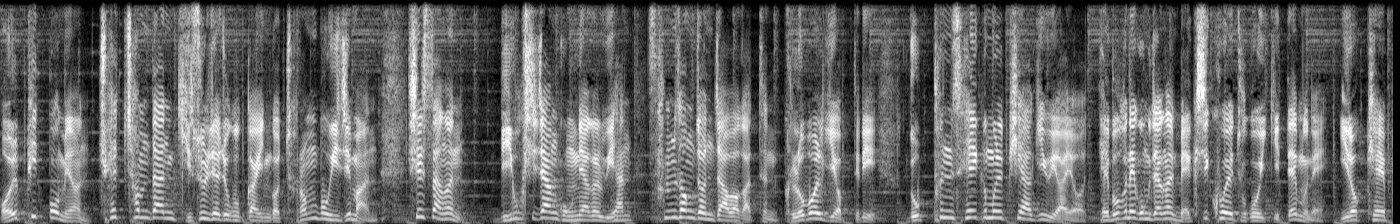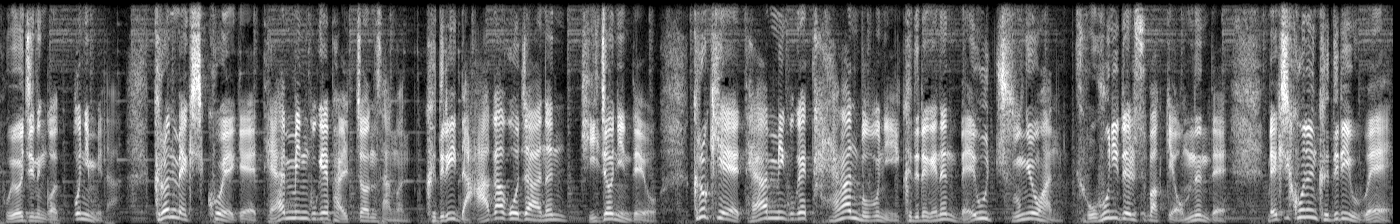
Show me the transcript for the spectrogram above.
얼핏 보면 최첨단 기술 제조 국가인 것처럼 보이지만 실상은 미국 시장 공략을 위한 삼성전자와 같은 글로벌 기업들이 높은 세금을 피하기 위하여 대부분의 공장을 멕시코에 두고 있기 때문에 이렇게 보여지는 것 뿐입니다. 그런 멕시코에게 대한민국의 발전상은 그들이 나아가고자 하는 비전인데요. 그렇기에 대한민국의 다양한 부분이 그들에게는 매우 중요한 교훈이 될 수밖에 없는데 멕시코는 그들이 왜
